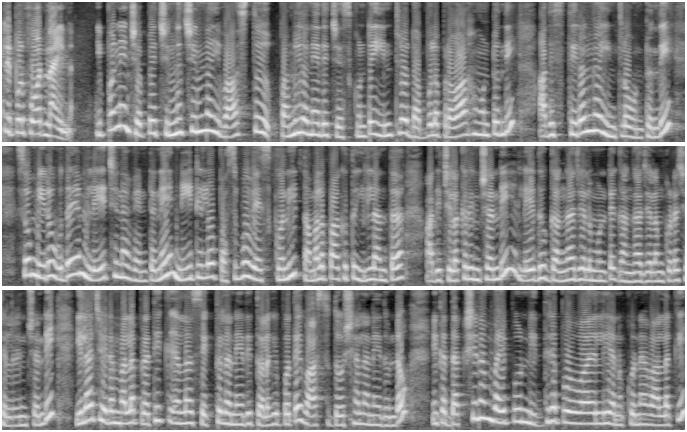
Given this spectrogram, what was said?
triple four nine ఇప్పుడు నేను చెప్పే చిన్న చిన్న ఈ వాస్తు పనులు అనేది చేసుకుంటే ఇంట్లో డబ్బుల ప్రవాహం ఉంటుంది అది స్థిరంగా ఇంట్లో ఉంటుంది. సో మీరు ఉదయం లేచిన వెంటనే నీటిలో పసుపు వేసుకొని తమలపాకుతో ఇల్లంతా అది చిలకరించండి. లేదు గంగాజలం ఉంటే గంగాజలం కూడా చిలరించండి ఇలా చేయడం వల్ల ప్రతికూల శక్తులు అనేది తొలగిపోతే వాస్తు దోషాలు అనేది ఉండవు. ఇంకా దక్షిణం వైపు నిద్రపోవాలి అనుకునే వాళ్ళకి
